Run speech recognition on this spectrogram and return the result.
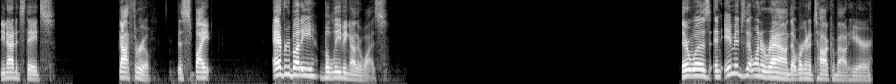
the United States got through despite everybody believing otherwise. There was an image that went around that we're going to talk about here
